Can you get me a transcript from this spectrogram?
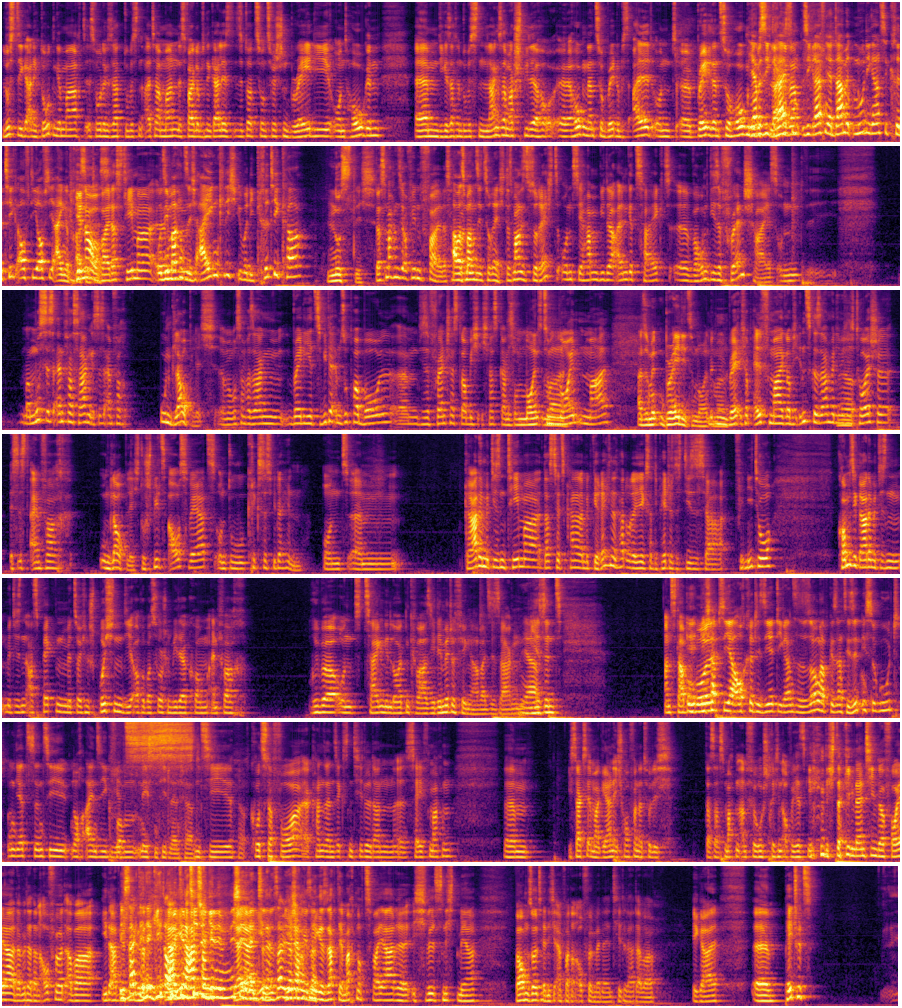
lustige Anekdoten gemacht. Es wurde gesagt, du bist ein alter Mann. Es war, glaube ich, eine geile Situation zwischen Brady und Hogan, ähm, die gesagt haben, du bist ein langsamer Spieler. Äh, Hogan dann zu Brady, du bist alt und äh, Brady dann zu Hogan, Ja, aber sie greifen, sie greifen ja damit nur die ganze Kritik auf, die auf sie eingeprasselt Genau, ist. weil das Thema. Und sie ähm, machen sich eigentlich über die Kritiker lustig. Das machen sie auf jeden Fall. Das Aber das machen sie zu Recht. Das machen sie zu Recht und sie haben wieder allen gezeigt, äh, warum diese Franchise und äh, man muss es einfach sagen, es ist einfach unglaublich. Äh, Man muss einfach sagen, Brady jetzt wieder im Super Bowl, ähm, diese Franchise, glaube ich, ich weiß gar nicht, Zum neunten zum Mal. neunten Mal. Also mit einem Brady zum neunten Mal. Brady, ich glaube elfmal, glaube ich, insgesamt, wenn ich mich Ja. nicht täusche. Es ist einfach unglaublich. Du spielst auswärts und du kriegst es wieder hin. Und ähm, gerade mit diesem Thema, dass jetzt keiner damit gerechnet hat oder jeder gesagt, die Patriots ist dieses Jahr finito, kommen sie gerade mit diesen, mit diesen Aspekten, mit solchen Sprüchen, die auch über Social Media kommen, einfach rüber und zeigen den Leuten quasi den Mittelfinger, weil sie sagen, Ja. wir sind Ich, unstoppable. ich habe sie ja auch kritisiert die ganze Saison, habe gesagt, sie sind nicht so gut und jetzt sind sie noch ein Sieg vom Jetzt nächsten Titel entfernt. Sind sie kurz davor. Er kann seinen sechsten Titel dann äh, safe machen. Ähm, ich sage es ja immer gerne. Ich hoffe natürlich, dass er es macht, in Anführungsstrichen, auch wenn ich jetzt gegen dich, da gegen dein Team da feuer, damit er dann aufhört. Aber jeder hat mir Ich schon sag dir, gesagt, der geht auch jeder hat nicht in Rente. jeder, Das hab ich ja schon hat gesagt. mir gesagt, der macht noch zwei Jahre. Ich will es nicht mehr. Warum sollte er nicht einfach dann aufhören, wenn er den Titel hat, aber egal. Äh, Patriots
